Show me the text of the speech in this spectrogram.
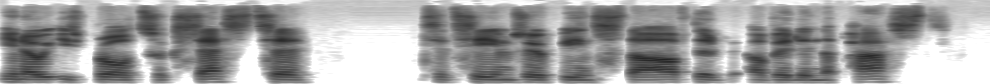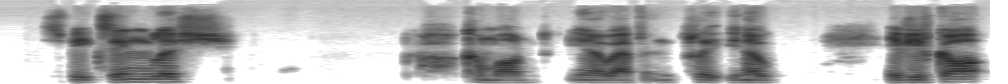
you know, he's brought success to to teams who have been starved of it in the past speaks English. Oh, come on, you know, Everton, please, you know, if you've got,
